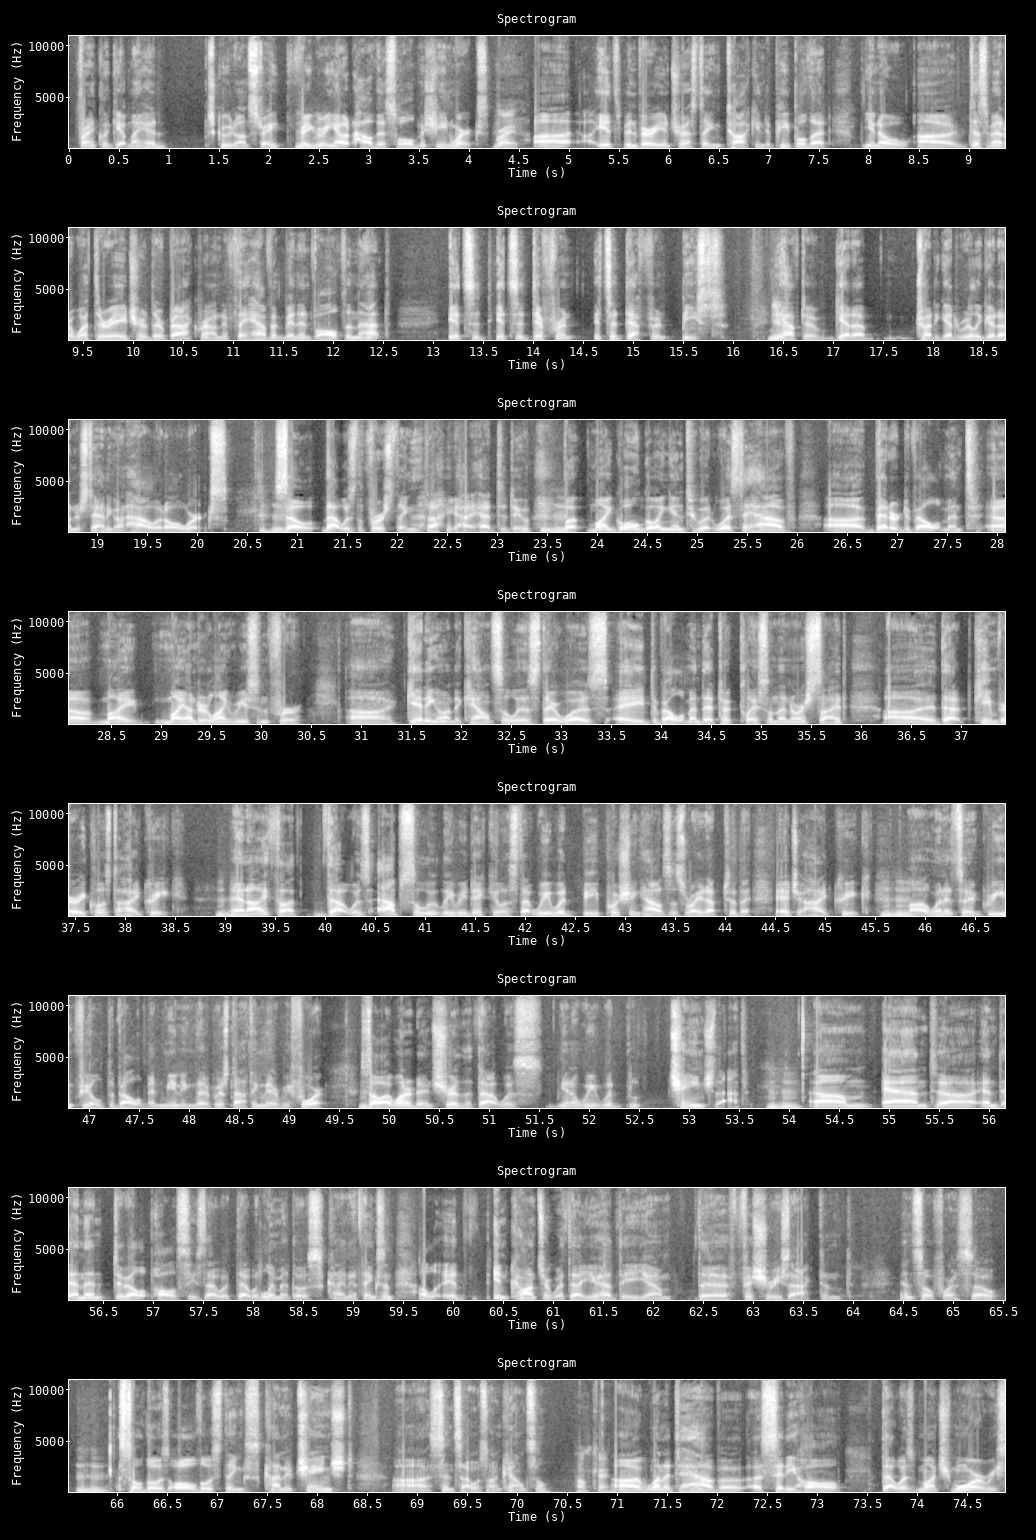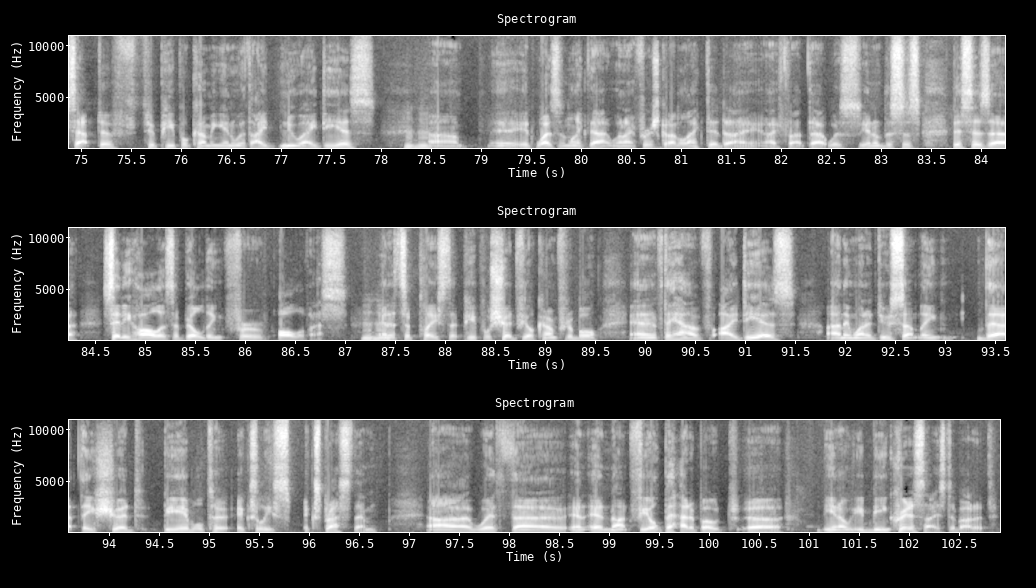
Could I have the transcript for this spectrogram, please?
frankly, get my head screwed on straight, figuring out how this whole machine works. Right. Uh, it's been very interesting talking to people that you know uh, doesn't matter what their age or their background, if they haven't been involved in that, it's a it's a different it's a different beast. You have to get a try to get a really good understanding on how it all works. So that was the first thing that I, I had to do. But my goal going into it was to have uh, better development. Uh, my my underlying reason for uh, getting onto council is there was a development that took place on the north side uh, that came very close to Hyde Creek. And I thought that was absolutely ridiculous that we would be pushing houses right up to the edge of Hyde Creek uh, when it's a greenfield development, meaning there was nothing there before. So I wanted to ensure that that was, you know, we would change that, um, and uh, and and then develop policies that would that would limit those kind of things. And uh, in concert with that, you had the um, the Fisheries Act and and so forth. So so those all those things kind of changed uh, since I was on council. Okay. I wanted to have a, a city hall that was much more receptive to people coming in with I- new ideas. Um, it wasn't like that when I first got elected. I, I thought that was, you know, this is this is a city hall is a building for all of us, and it's a place that people should feel comfortable. And if they have ideas and they want to do something, that they should be able to at least express them uh, with uh, and, and not feel bad about uh, you know being criticized about it.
